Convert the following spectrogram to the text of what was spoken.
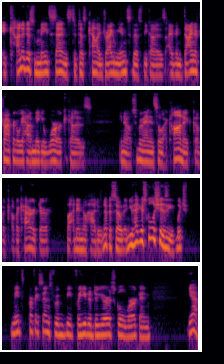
it kind of just made sense to just kind of like drag me into this because I've been dying to try and figure out how to make it work because you know Superman is so iconic of a of a character, but I didn't know how to do an episode. And you had your school shizzy, which made perfect sense for me for you to do your school work and yeah,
